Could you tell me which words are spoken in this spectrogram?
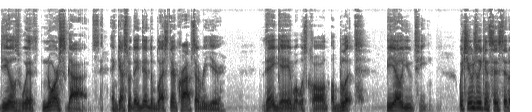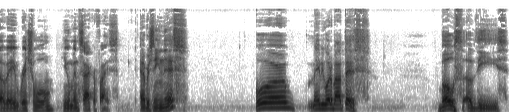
deals with Norse gods. And guess what they did to bless their crops every year? They gave what was called a blut, B L U T, which usually consisted of a ritual human sacrifice. Ever seen this? Or maybe what about this? Both of these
